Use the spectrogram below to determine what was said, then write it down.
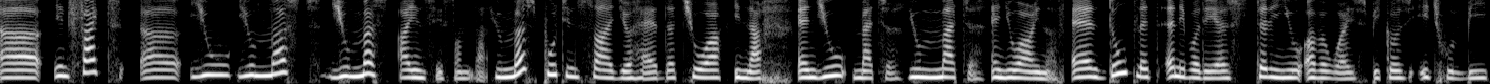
uh, in fact, uh, you you must you must I insist on that. You must put inside your head that you are enough and you matter. You matter and you are enough. And don't let anybody else telling you otherwise because it will be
